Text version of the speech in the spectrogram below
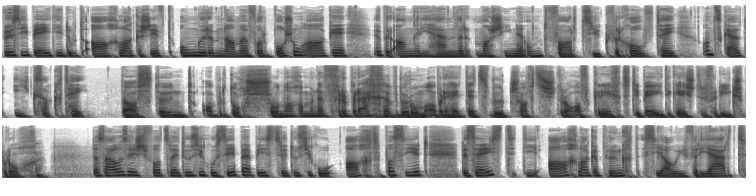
weil sie beide laut Anklageschrift unter dem Namen von Boschung AG über andere Händler Maschinen und Fahrzeuge verkauft haben und das Geld eingesackt haben. Das tönt aber doch schon nach einem Verbrechen. Warum aber hat das Wirtschaftsstrafgericht die beiden gestern freigesprochen? Das alles ist von 2007 bis 2008 passiert. Das heisst, die Anklagepunkte sind alle verjährt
